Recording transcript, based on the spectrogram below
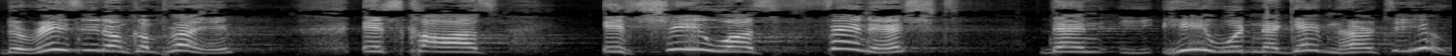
The reason you don't complain is because if she was finished, then he wouldn't have given her to you.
